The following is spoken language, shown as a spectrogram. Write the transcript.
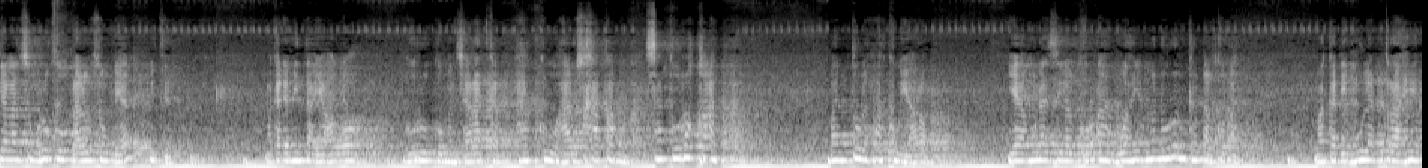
Dia langsung ruku, lalu langsung dia witir. Maka dia minta, ya Allah, guruku mensyaratkan aku harus khatam satu rakaat. Bantulah aku ya Rabb. Ya munazzil Al-Quran, wahai yang menurunkan Al-Quran. Maka di bulan terakhir,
